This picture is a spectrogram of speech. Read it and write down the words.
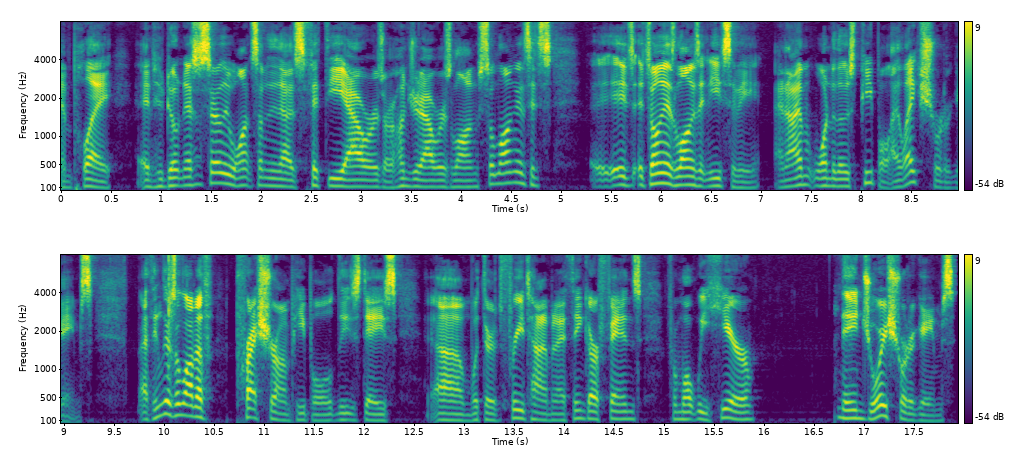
and play, and who don't necessarily want something that is 50 hours or 100 hours long, so long as it's it's it's only as long as it needs to be. And I'm one of those people. I like shorter games. I think there's a lot of pressure on people these days um, with their free time, and I think our fans, from what we hear they enjoy shorter games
